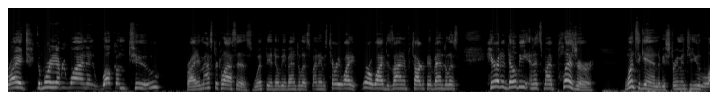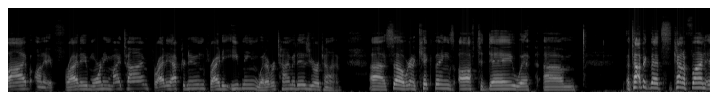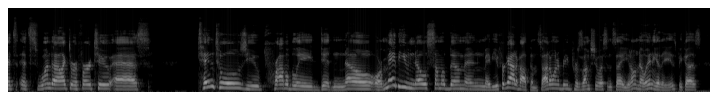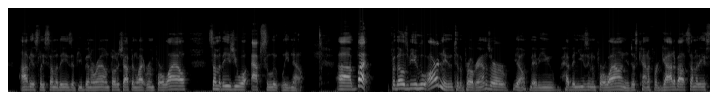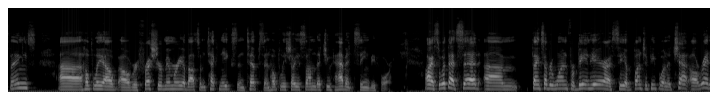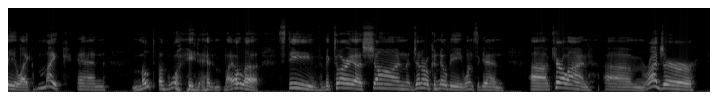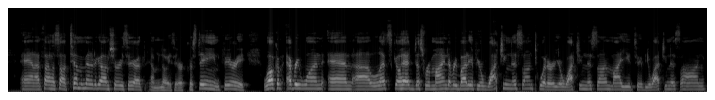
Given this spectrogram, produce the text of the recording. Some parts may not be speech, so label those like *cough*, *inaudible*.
Right. Good morning, everyone, and welcome to Friday Masterclasses with the Adobe Evangelist. My name is Terry White, Worldwide Design and Photography Evangelist here at Adobe, and it's my pleasure once again to be streaming to you live on a Friday morning, my time, Friday afternoon, Friday evening, whatever time it is, your time. Uh, so we're going to kick things off today with um, a topic that's kind of fun. It's it's one that I like to refer to as 10 tools you probably didn't know, or maybe you know some of them and maybe you forgot about them. So I don't want to be presumptuous and say you don't know any of these because obviously some of these, if you've been around Photoshop and Lightroom for a while, some of these you will absolutely know. Uh, but for those of you who are new to the programs, or you know, maybe you have been using them for a while and you just kind of forgot about some of these things, uh, hopefully I'll, I'll refresh your memory about some techniques and tips and hopefully show you some that you haven't seen before. All right, so with that said, um, thanks everyone for being here. I see a bunch of people in the chat already, like Mike and Moat Avoid *laughs* and Viola Steve, Victoria, Sean, General Kenobi, once again, uh, Caroline, um, Roger, and I thought I saw Tim a minute ago. I'm sure he's here. I, I know he's here. Christine, Fury, welcome everyone. And uh, let's go ahead and just remind everybody if you're watching this on Twitter, you're watching this on my YouTube, you're watching this on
